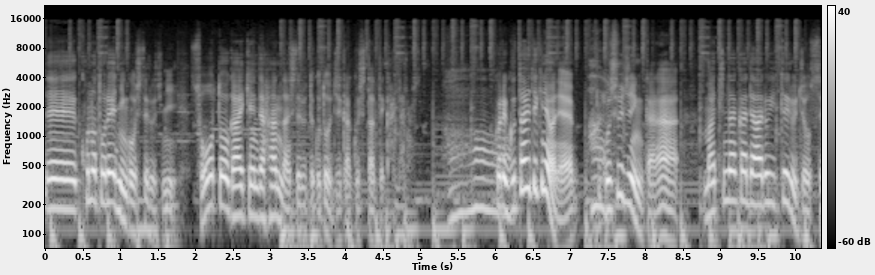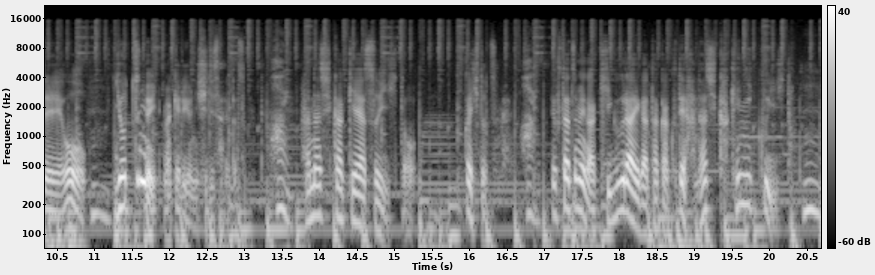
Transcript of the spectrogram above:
でこのトレーニングをしてるうちに相当外見で判断してるってことを自覚したって書いてありましたここれ具体的にはね、はい。ご主人から街中で歩いてる女性をうん。4つに分けるように指示されたそう。はい。話しかけやすい人。が1つ目。はい。で2つ目が気ぐらいが高くて話しかけにくい人。うんうんうん。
